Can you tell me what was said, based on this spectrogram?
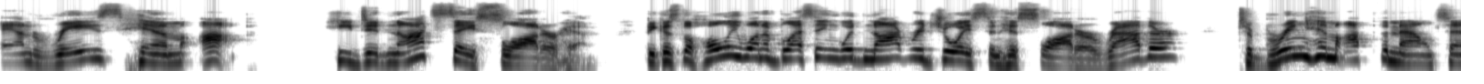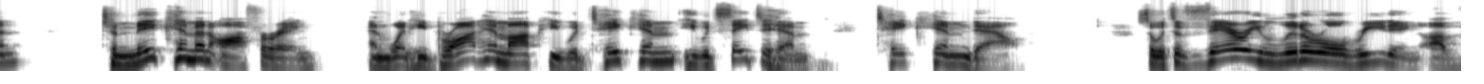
And raise him up. He did not say slaughter him, because the Holy One of Blessing would not rejoice in his slaughter. Rather, to bring him up the mountain, to make him an offering. And when he brought him up, he would take him, he would say to him, take him down. So it's a very literal reading of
